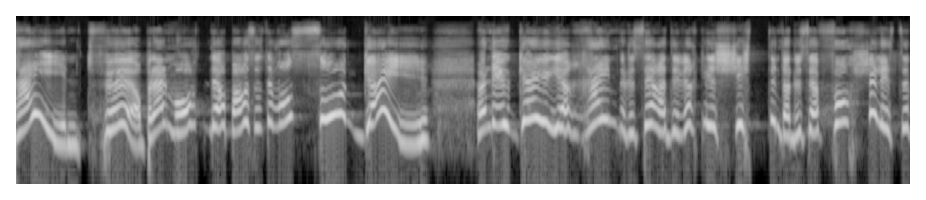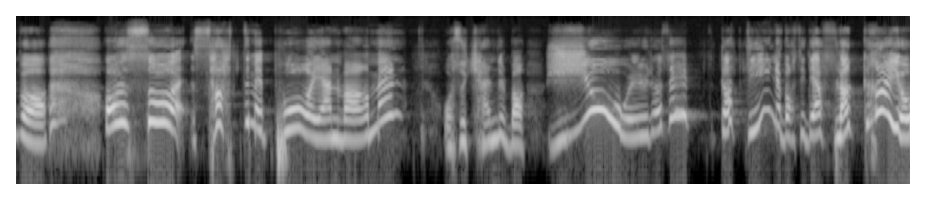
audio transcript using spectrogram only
rent før på den måten. der bare syntes det var så gøy. Men det er jo gøy å gjøre rent når du ser at det virkelig er skittent, og du ser forskjell etterpå. Og så satte vi på igjen varmen, og så kjenner du bare jo, Og så er gardinet borti der flagra jo!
